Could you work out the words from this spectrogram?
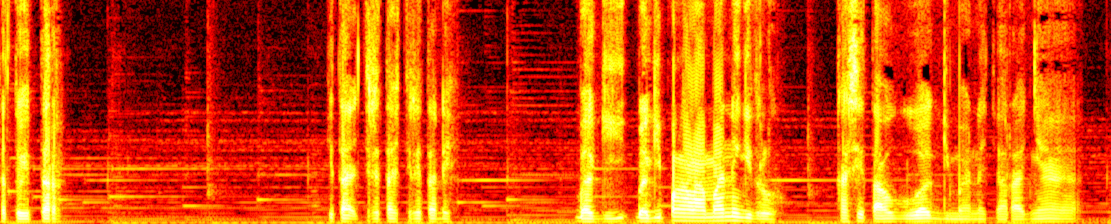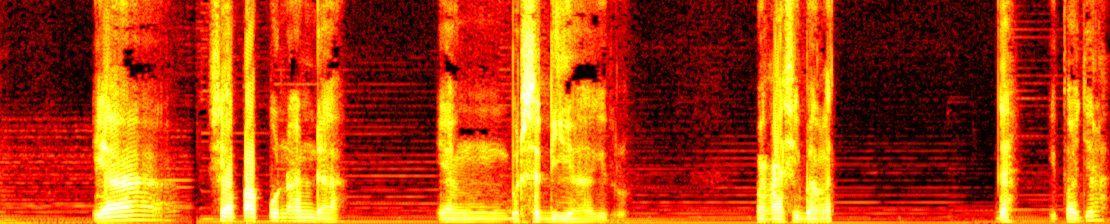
Ke Twitter. Kita cerita-cerita deh. Bagi bagi pengalamannya gitu loh. Kasih tahu gue gimana caranya. Ya siapa pun anda yang bersedia gitu loh. Makasih banget. Dah itu aja lah.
